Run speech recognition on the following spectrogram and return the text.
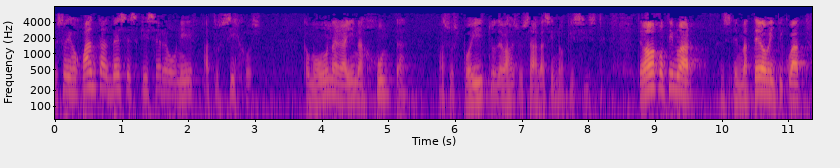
Eso dijo, ¿cuántas veces quise reunir a tus hijos como una gallina junta a sus pollitos debajo de sus alas y no quisiste. Te vamos a continuar en Mateo 24,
